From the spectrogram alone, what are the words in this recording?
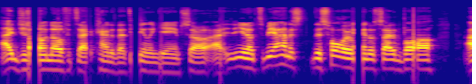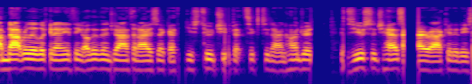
I just don't know if it's that kind of that ceiling game. So I, you know, to be honest, this whole Orlando side of the ball, I'm not really looking at anything other than Jonathan Isaac. I think he's too cheap at 6900. His usage has skyrocketed. He's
